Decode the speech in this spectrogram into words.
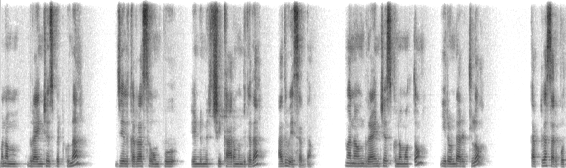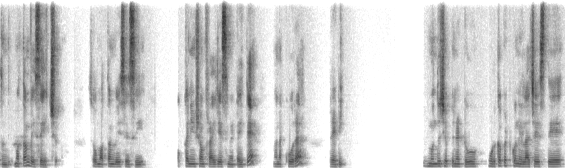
మనం గ్రైండ్ చేసి పెట్టుకున్న జీలకర్ర సోంపు ఎండుమిర్చి కారం ఉంది కదా అది వేసేద్దాం. మనం గ్రైండ్ చేసుకున్న మొత్తం ఈ రెండు అరటిలో కరెక్ట్గా సరిపోతుంది. మొత్తం వేసేయచ్చు. సో మొత్తం వేసేసి ఒక్క నిమిషం ఫ్రై చేసినట్టయితే మన కూర రెడీ. ముందు చెప్పినట్టు ఉడకపెట్టుకొని ఇలా చేస్తే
